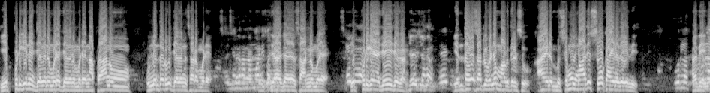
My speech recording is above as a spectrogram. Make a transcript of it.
ఎప్పటికీ నేను జగనమ్మడే జగనమ్మడే. నా ప్రాణం ఉన్నంత వరకు జగన్ సార్ అమ్మడే. సార్ అన్నమ్మడే ఎప్పటికైనా జై జగన్. ఎంత అవసరాలు పోయినా మాకు తెలుసు. ఆయన సొమ్ము మాది సోకు ఆయనదైంది ఊర్లో అది. ఊర్లో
